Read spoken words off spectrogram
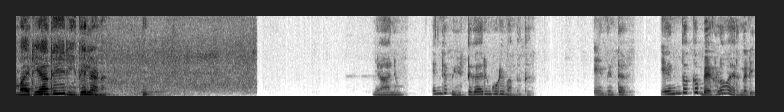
മര്യാദയ രീതിയിലാണ് ഞാനും എന്റെ വീട്ടുകാരും കൂടി വന്നത്. എന്നിട്ട് എന്തൊക്കെ ബഹളമായിരുന്നടി?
